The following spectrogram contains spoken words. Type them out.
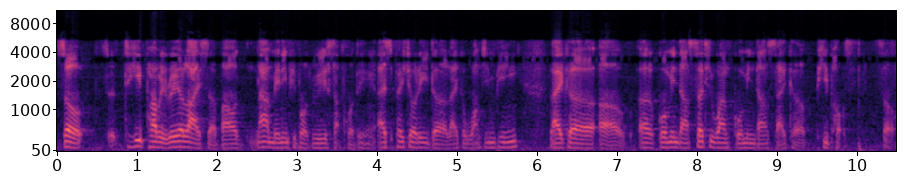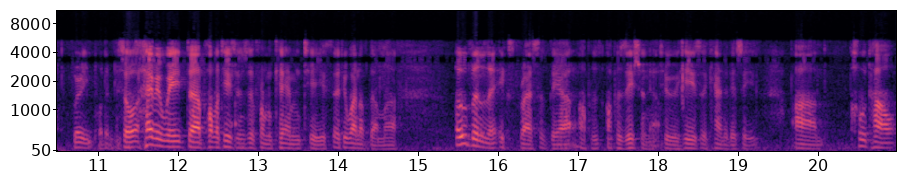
So he probably realized about not many people really supporting him, especially the like Wang Jinping, like uh, uh, uh, Kuomintang, 31 Kuomintang's like uh, peoples. So very important. People. So heavyweight uh, politicians from KMT, 31 of them. Uh, openly expressed their oppo opposition yeah. to his candidacy. Um, Hu Tao,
